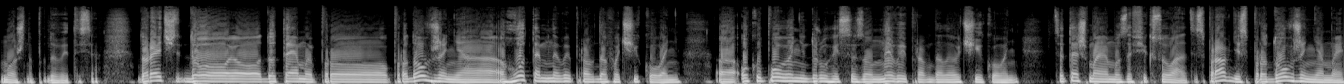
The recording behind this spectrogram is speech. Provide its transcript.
Можна подивитися. До речі, до до теми про продовження. Готем не виправдав очікувань. Е, окуповані другий сезон не виправдали очікувань. Це теж маємо зафіксувати. Справді, з продовженнями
